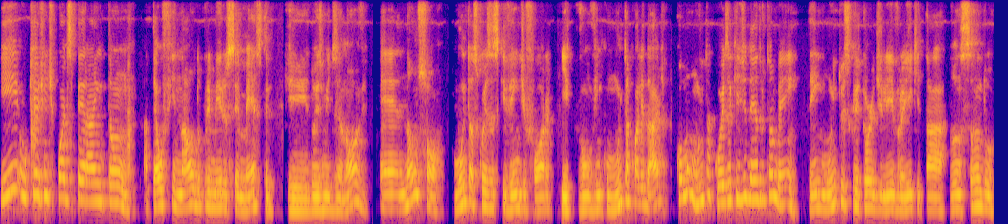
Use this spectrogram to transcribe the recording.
E o que a gente pode esperar então até o final do primeiro semestre de 2019 é não só muitas coisas que vêm de fora e vão vir com muita qualidade, como muita coisa aqui de dentro também. Tem muito escritor de livro aí que está lançando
